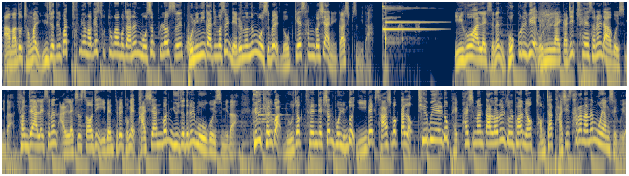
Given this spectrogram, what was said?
아마도 정말 유저들과 투명하게 소통하고자 하는 모습 플러스 본인이 가진 것을 내려놓는 모습을 높게 산 것이 아닐까 싶습니다. 이후 알렉스는 복구를 위해 오늘날까지 최선을 다하고 있습니다. 현재 알렉스는 알렉스 서지 이벤트를 통해 다시 한번 유저들을 모으고 있습니다. 그 결과 누적 트랜잭션 볼륨도 240억 달러, TVL도 180만 달러를 돌파하며 점차 다시 살아나는 모양새고요.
